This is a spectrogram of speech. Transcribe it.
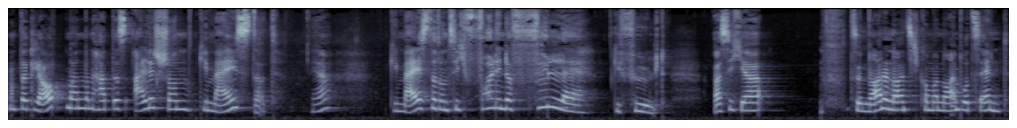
Und da glaubt man, man hat das alles schon gemeistert, ja. Gemeistert und sich voll in der Fülle gefühlt, was ich ja zu 99,9 Prozent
